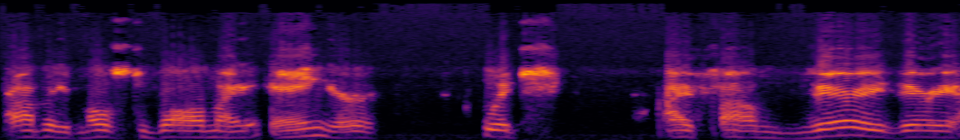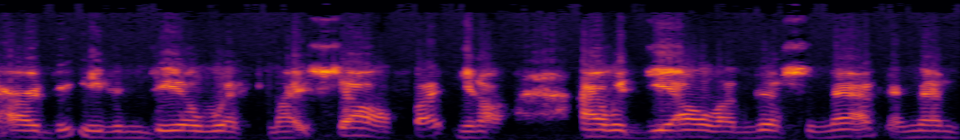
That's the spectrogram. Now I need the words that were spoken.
probably most of all my anger, which I found very very hard to even deal with myself. But you know, I would yell and this and that, and then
